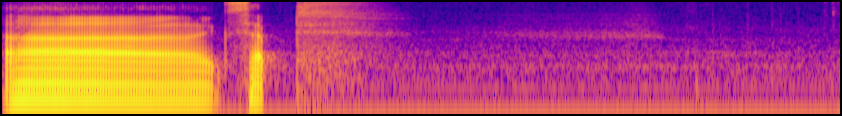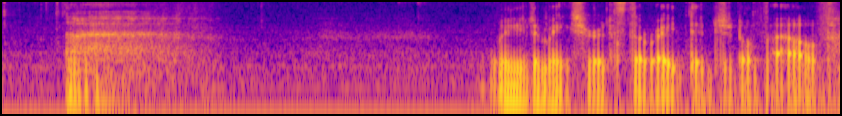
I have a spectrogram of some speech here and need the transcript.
Uh, except... we need to make sure it's the right digital valve.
